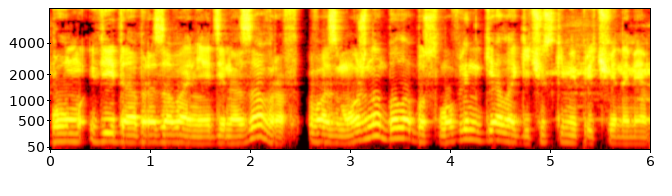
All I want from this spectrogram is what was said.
Бум видообразования динозавров, возможно, был обусловлен геологическими причинами.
